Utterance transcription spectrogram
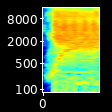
Yeah!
